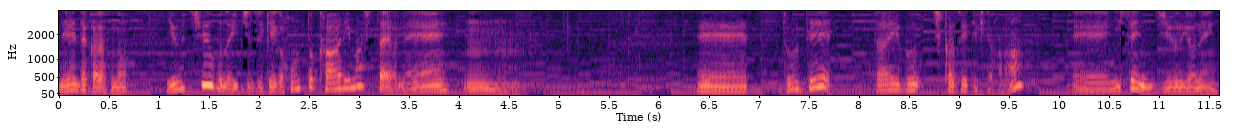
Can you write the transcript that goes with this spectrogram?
ね、だからその、YouTube の位置づけが本当変わりましたよね。うん。えー、っと、で、だいぶ近づいてきたかな？えー、2014年。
